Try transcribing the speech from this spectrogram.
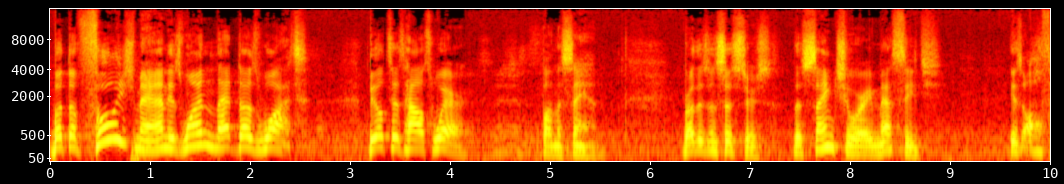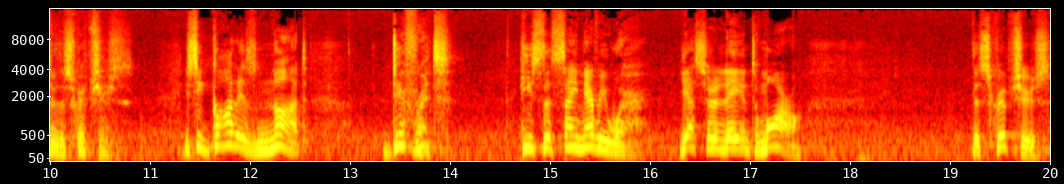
But the foolish man is one that does what? Builds his house where? Upon the sand. Brothers and sisters, the sanctuary message is all through the scriptures. You see, God is not different, He's the same everywhere, yesterday, today, and tomorrow. The scriptures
